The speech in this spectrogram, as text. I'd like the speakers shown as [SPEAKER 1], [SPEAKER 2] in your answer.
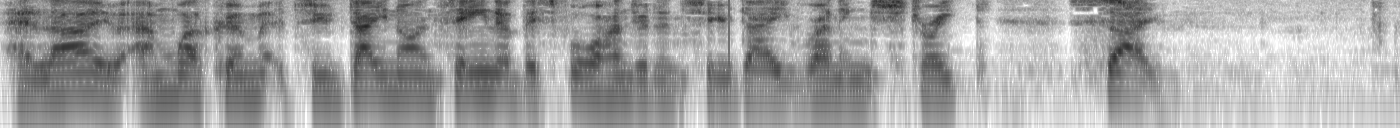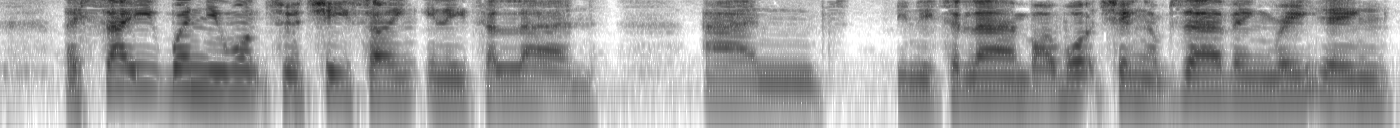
[SPEAKER 1] Hello and welcome to day 19 of this 402 day running streak. So, they say when you want to achieve something, you need to learn. And you need to learn by watching, observing, reading,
